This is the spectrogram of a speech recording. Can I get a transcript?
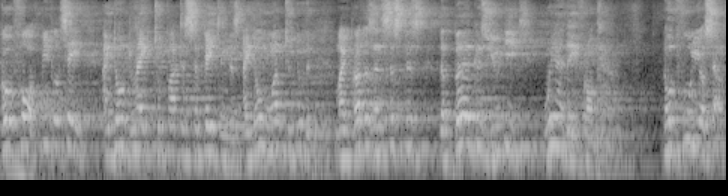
Go forth. People say, I don't like to participate in this. I don't want to do this. My brothers and sisters, the burgers you eat, where are they from? Don't fool yourself.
